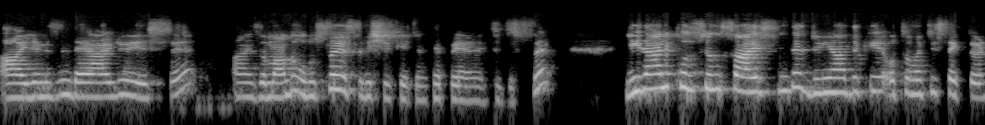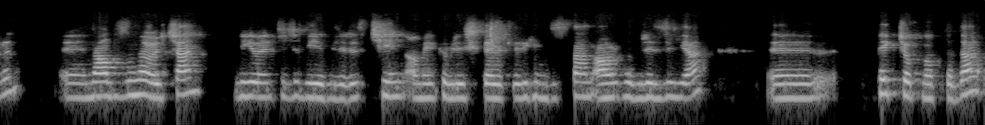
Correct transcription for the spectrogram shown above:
ailemizin değerli üyesi, aynı zamanda uluslararası bir şirketin tepe yöneticisi. Liderlik pozisyonu sayesinde dünyadaki otomotiv sektörünün e, nabzını ölçen bir yönetici diyebiliriz. Çin, Amerika Birleşik Devletleri, Hindistan, Avrupa, Brezilya e, pek çok noktada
